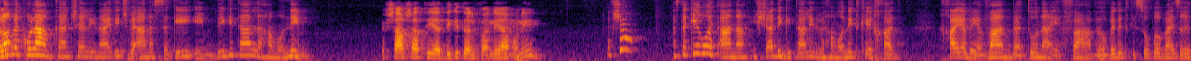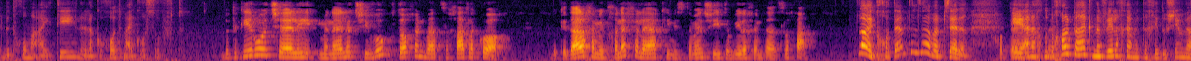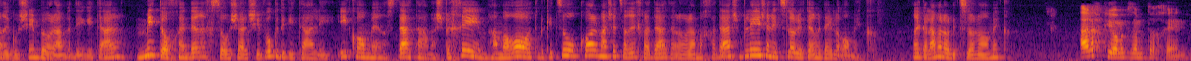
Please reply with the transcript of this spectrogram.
שלום לכולם, כאן שלי ניידיץ' ואנה שגיא עם דיגיטל להמונים. אפשר שאת תהיי הדיגיטל ואני ההמונים? אפשר. אז תכירו את אנה, אישה דיגיטלית והמונית כאחד. חיה ביוון, באתונה היפה, ועובדת כסופרוויזרית בתחום ה-IT ללקוחות מייקרוסופט. ותכירו את שלי, מנהלת שיווק, תוכן והצלחת לקוח. וכדאי לכם להתחנף אליה, כי מסתמן שהיא תביא לכם את ההצלחה. לא, היא חותמת על זה, אבל בסדר. חותמת, אה, אנחנו. בכל פרק נביא לכם את החידושים והריגושים בעולם הדיגיטל, מתוכן, דרך סושיאל, שיווק דיגיטלי, e-commerce, דאטה, משפכים, המרות, בקיצור, כל מה שצריך לדעת על העולם החדש, בלי שנצלול יותר מדי לעומק. רגע, למה לא לצלול לעומק? א', כי עומק זה מטרחן.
